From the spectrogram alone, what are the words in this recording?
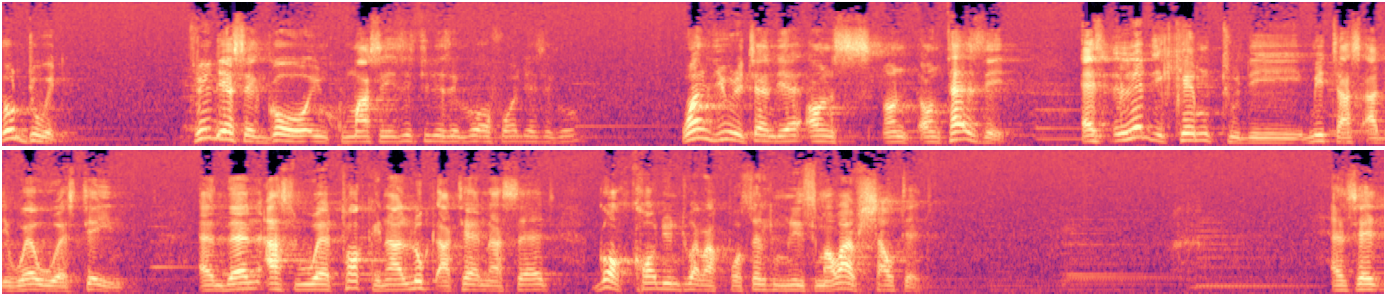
Don't do it. Three days ago in Kumasi, is it three days ago or four days ago? When you returned there? On, on, on Thursday, a lady came to the meet us at the where we were staying. And then as we were talking, I looked at her and I said, God called you into an apostolic ministry. My wife shouted and said,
